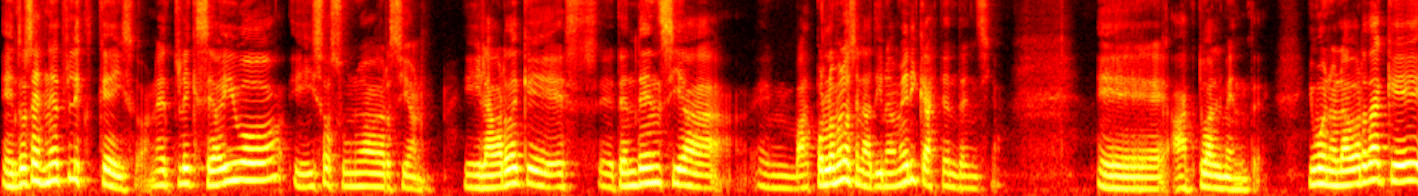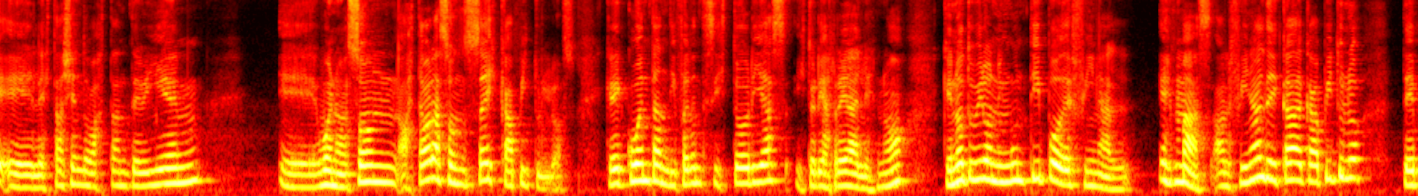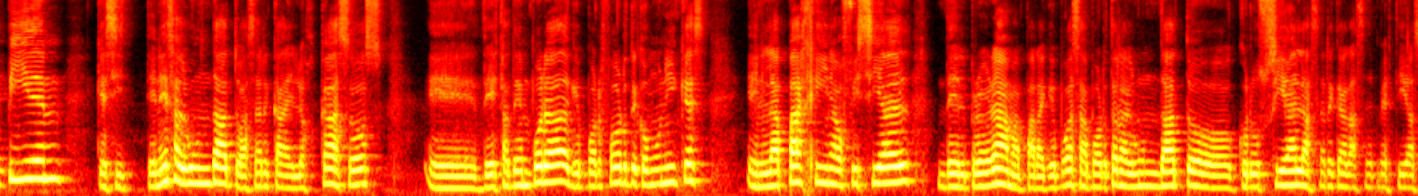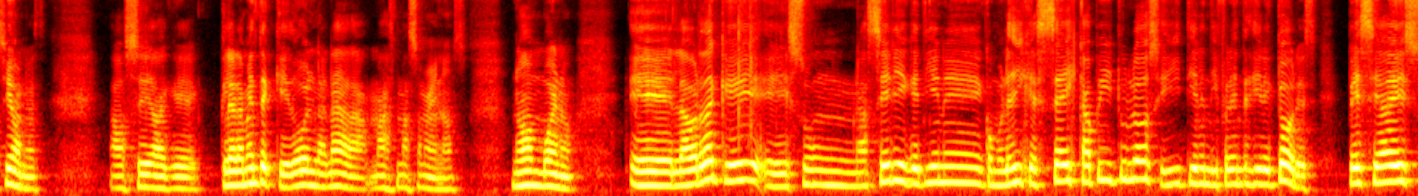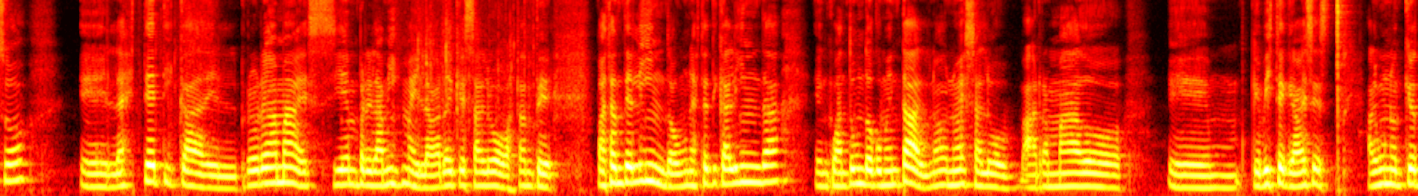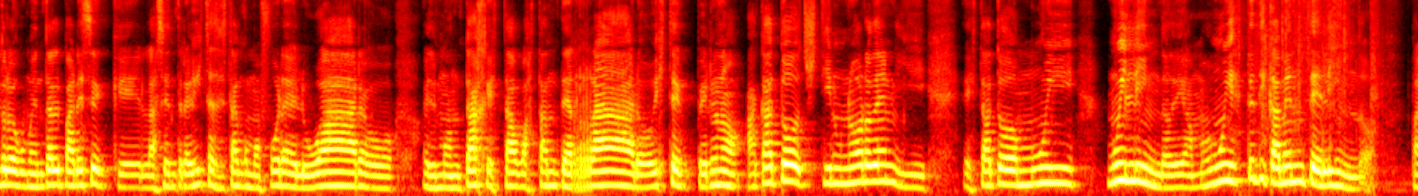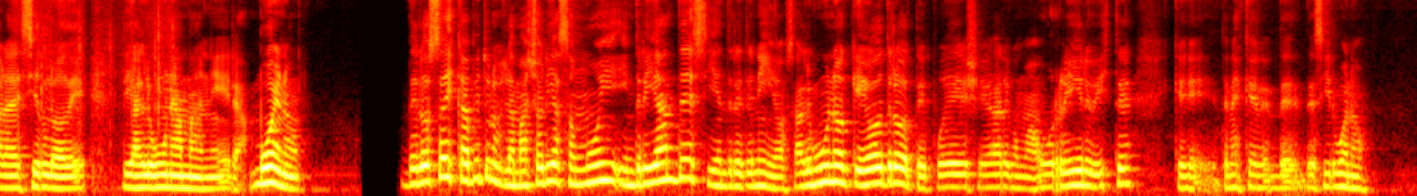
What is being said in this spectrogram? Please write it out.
Entonces Netflix, ¿qué hizo? Netflix se avivó y hizo su nueva versión. Y la verdad que es eh, tendencia, por lo menos en Latinoamérica es tendencia eh, actualmente. Y bueno, la verdad que eh, le está yendo bastante bien. bueno, son, hasta ahora son seis capítulos que cuentan diferentes historias, historias reales, ¿no? Que no tuvieron ningún tipo de final. Es más, al final de cada capítulo te piden que si tenés algún dato acerca de los casos, eh, de esta temporada, que por favor te comuniques en la página oficial del programa para que puedas aportar algún dato crucial acerca de las investigaciones. O sea que claramente quedó en la nada, más, más o menos. ¿No? Bueno, eh, la verdad que es una serie que tiene, como les dije, seis capítulos y tienen diferentes directores. Pese a eso, eh, la estética del programa es siempre la misma y la verdad que es algo bastante bastante lindo, una estética linda en cuanto a un documental, ¿no? No es algo armado, em, que viste que a veces alguno que otro documental parece que las entrevistas están como fuera de lugar o el montaje está bastante raro, ¿viste? Pero no, acá todo tiene un orden y está todo muy, muy lindo, digamos, muy estéticamente lindo, para decirlo de, de alguna manera. Bueno. De los seis capítulos, la mayoría son muy intrigantes y entretenidos. Alguno que otro te puede llegar como a aburrir, ¿viste? Que tenés que decir, bueno,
